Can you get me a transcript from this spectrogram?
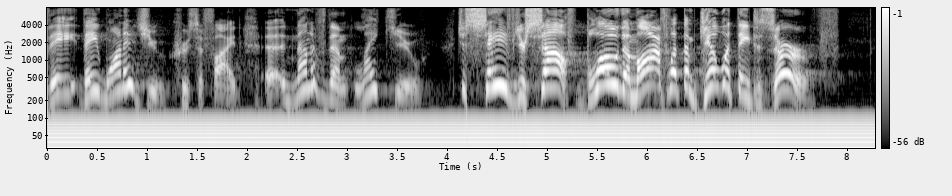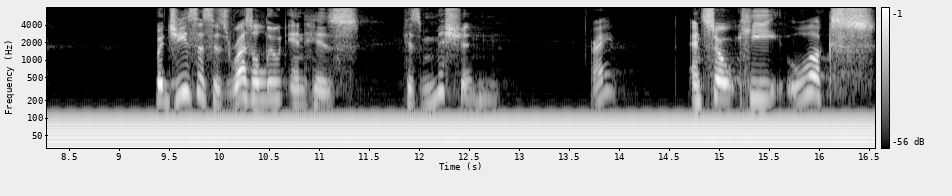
they, they wanted you crucified. Uh, none of them like you. Just save yourself. Blow them off. Let them get what they deserve. But Jesus is resolute in his, his mission, right? And so he looks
